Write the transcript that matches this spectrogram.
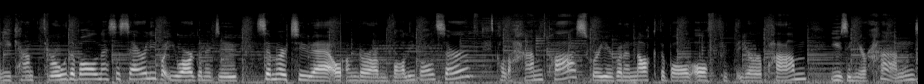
You can't throw the ball necessarily, but you are going to do similar to uh, underarm volleyball serve. It's called a hand pass, where you're going to knock the ball off your palm using your hand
